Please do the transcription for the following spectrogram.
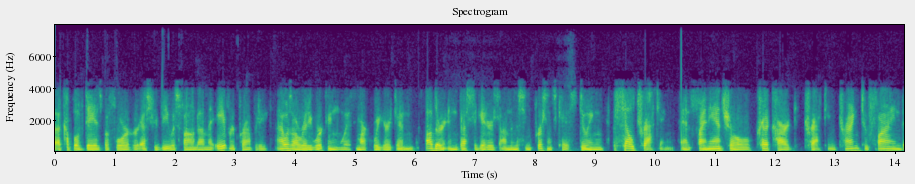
a couple of days before her SUV was found on the Avery property, I was already working with Mark Wiegert and other investigators on the missing persons case doing cell tracking and financial credit card tracking, trying to find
